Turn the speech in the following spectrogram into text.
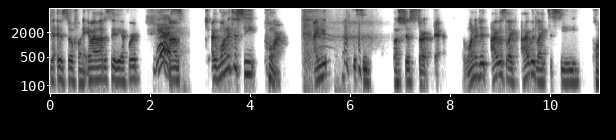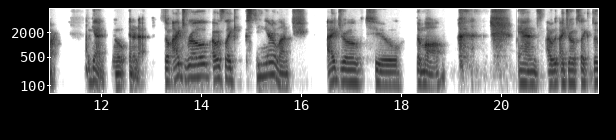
Yeah, It's so funny. Am I allowed to say the F word? Yes. Um, I wanted to see porn. I knew I to see. Let's just start there. I wanted it. I was like, I would like to see porn. Again, no internet. So I drove. I was like senior lunch. I drove to the mall, and I was I drove to like the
